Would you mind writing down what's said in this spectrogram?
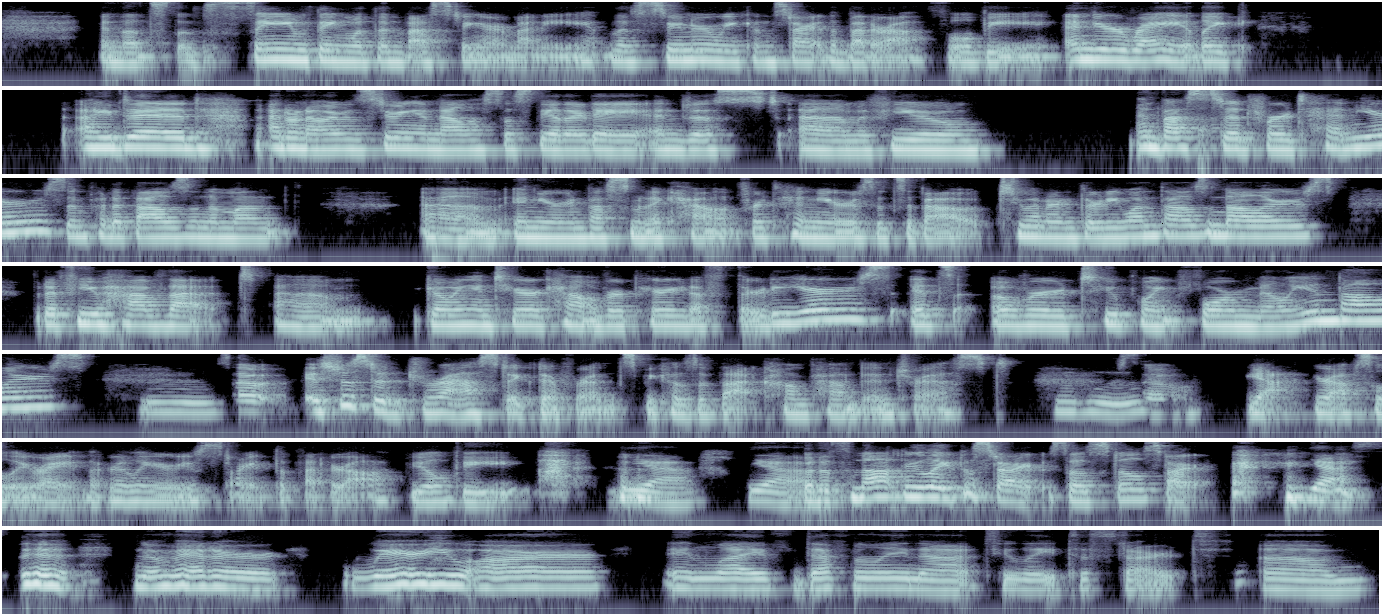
And that's the same thing with investing our money. The sooner we can start, the better off we'll be. And you're right. Like, I did, I don't know, I was doing analysis the other day and just um, if you invested for 10 years and put a thousand a month um, in your investment account for 10 years, it's about $231,000. But if you have that um, going into your account over a period of 30 years, it's over $2.4 million. Mm-hmm. So it's just a drastic difference because of that compound interest. Mm-hmm. So yeah, you're absolutely right. The earlier you start, the better off you'll be. yeah. Yeah. but it's not too late to start. So still start. yes. no matter where you are in life, definitely not too late to start. Um,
